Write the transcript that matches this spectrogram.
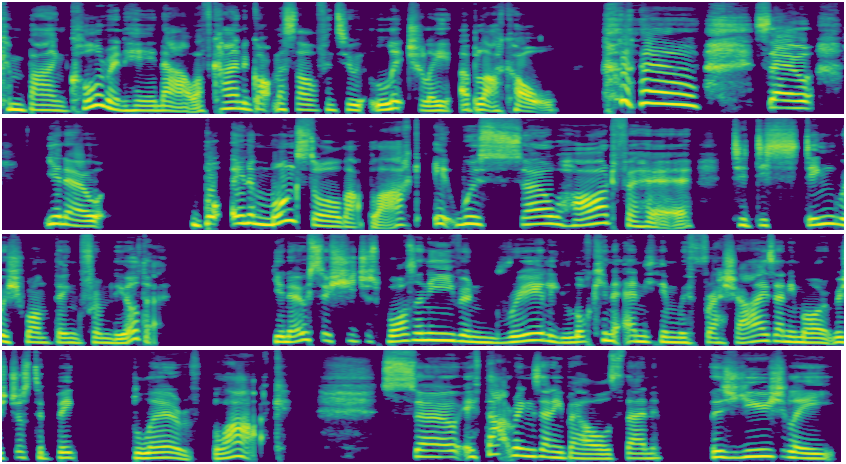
combine color in here now. I've kind of got myself into literally a black hole. so, you know, but in amongst all that black, it was so hard for her to distinguish one thing from the other. You know, so she just wasn't even really looking at anything with fresh eyes anymore. It was just a big blur of black. So if that rings any bells, then there's usually,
